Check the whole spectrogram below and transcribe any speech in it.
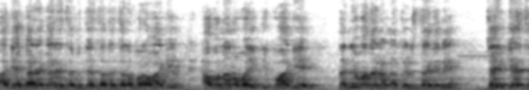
ಹಾಗೆ ಕಾರ್ಯಕಾರಿ ಸಮಿತಿಯ ಸದಸ್ಯರ ಪರವಾಗಿ ಹಾಗೂ ನಾನು ವೈಯಕ್ತಿಕವಾಗಿ ಧನ್ಯವಾದಗಳನ್ನ ತಿಳಿಸ್ತಾ ಇದ್ದೀನಿ. ಜೈ ಕೆ ಎಸ್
